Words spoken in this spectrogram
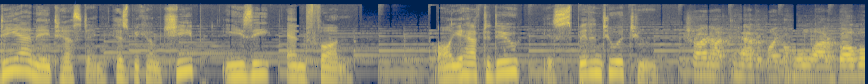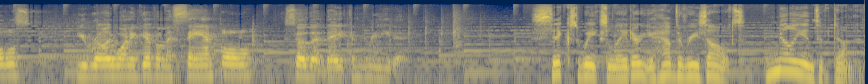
DNA testing has become cheap, easy, and fun. All you have to do is spit into a tube. Try not to have it like a whole lot of bubbles. You really wanna give them a sample so that they can read it. Six weeks later, you have the results. Millions have done it.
